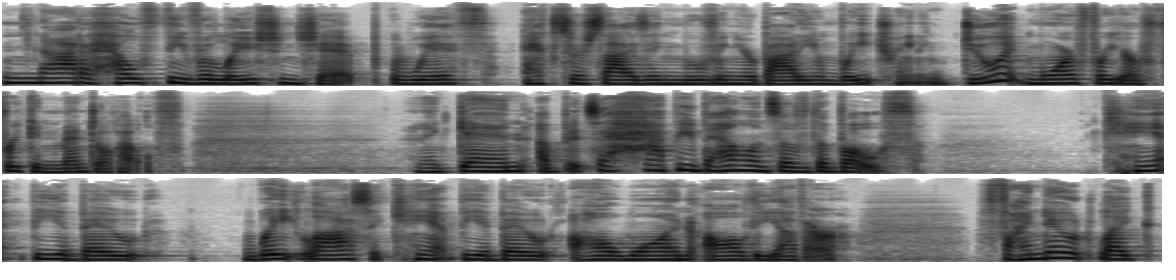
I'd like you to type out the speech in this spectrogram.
not a healthy relationship with exercising, moving your body, and weight training. Do it more for your freaking mental health. And again, a bit's a happy balance of the both. Can't be about weight loss, it can't be about all one, all the other. Find out, like,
